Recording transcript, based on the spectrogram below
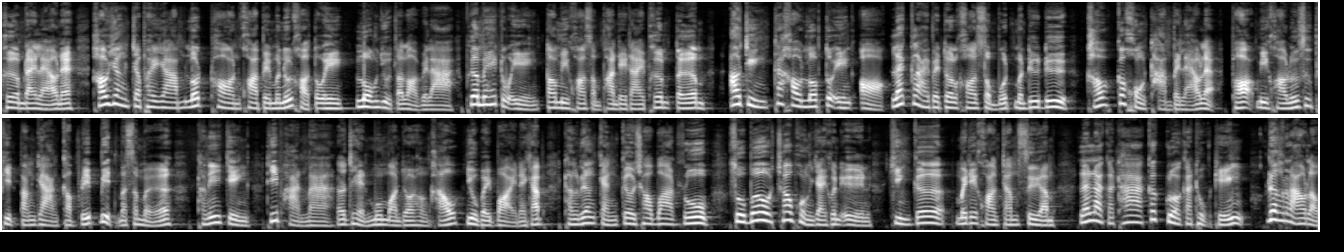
เพิ่มได้แล้วนะเขายังจะพยายามลดทอนความเป็นมนุษย์ของตัวเอง ลงอยู่ตลอดเวลา เพื่อไม่ให้ตัวเองต้องมีความสัมพันธ์ใดๆเพิ่มเติม เอาจริงถ้าเขาลบตัวเองออก และกลายเป็นตัวละครสมมุติมันดื้อๆเขาก็คงทำไปแล้วแหละ เพราะมีความรู้สึกผิดบางอย่างกับริบบิทมาเสมอ ทั้งนี้จริงที่ผ่านมาเราจะเห็นมุมอ่อนโยนของเขาอยู่บ่อยๆนะครับทั้งเรื่องแกงเกิลชอบวาดรูปซูเบิลชอบห่วงใยคนอื่นคิงเกอร์ไม่ได้ความจำเสื่อม และลากาธาก็กลัวการถูกทิ้ง เรื่องราวเหล่า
